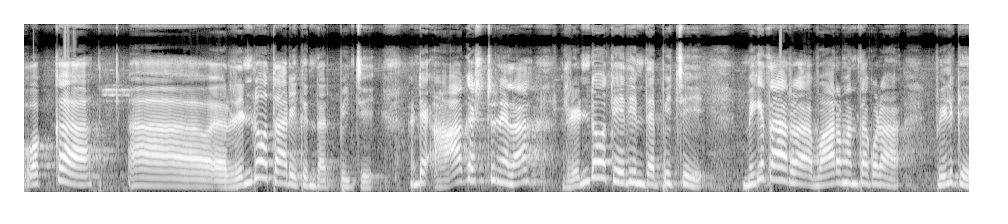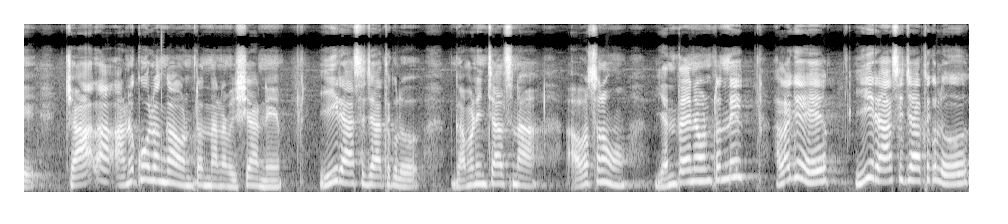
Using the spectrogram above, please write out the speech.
ఒక్క రెండో తారీఖుని తప్పించి అంటే ఆగస్టు నెల రెండో తేదీని తప్పించి మిగతా వారం అంతా కూడా వీళ్ళకి చాలా అనుకూలంగా ఉంటుందన్న విషయాన్ని ఈ రాశి జాతకులు గమనించాల్సిన అవసరం ఎంతైనా ఉంటుంది. అలాగే ఈ రాశి జాతకులు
